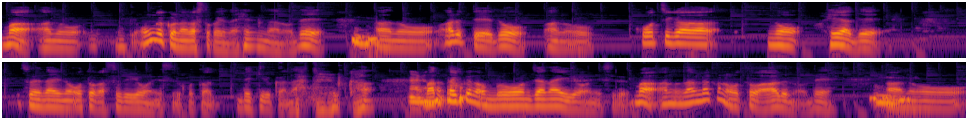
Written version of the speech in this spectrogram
まあ、あの、音楽を流すとかいうのは変なので、うん。あの、ある程度、あの、コーチ側の部屋で、それなりの音がするようにすることはできるかなというか。全くの無音じゃないようにする。まあ、あの、何らかの音はあるので、うんあの、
